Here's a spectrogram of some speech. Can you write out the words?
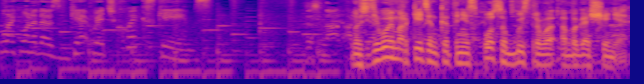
Like one of those get-rich-quick schemes. Но сетевой маркетинг — это не способ быстрого обогащения.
